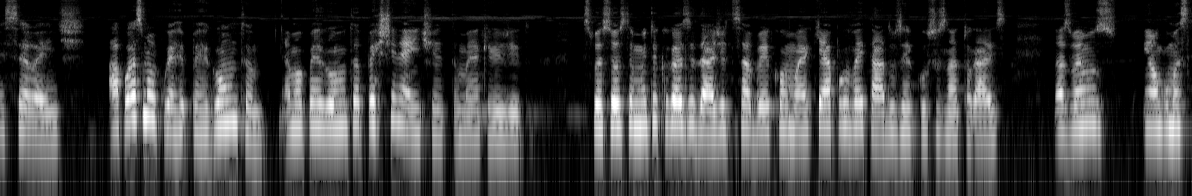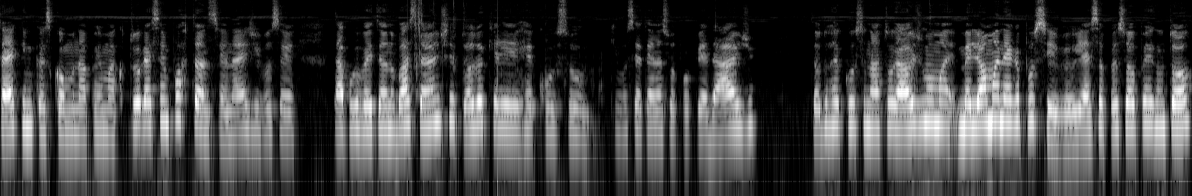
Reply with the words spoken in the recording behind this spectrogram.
Excelente. A próxima pergunta é uma pergunta pertinente, também acredito. As pessoas têm muita curiosidade de saber como é que é aproveitado os recursos naturais. Nós vemos em algumas técnicas, como na permacultura, essa importância, né, de você estar tá aproveitando bastante todo aquele recurso que você tem na sua propriedade, todo recurso natural de uma melhor maneira possível. E essa pessoa perguntou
